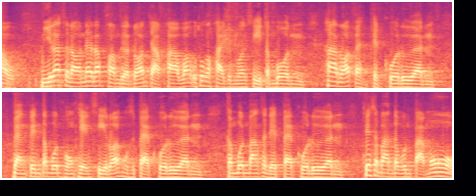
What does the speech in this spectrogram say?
2559 มีราษฎรได้รับความเดือดร้อนจากภาวะอุทกภัยจำนวน 4 ตำบล 587 ครัวเรือน แบ่งเป็นตำบลผงเพง 468 ครัวเรือน ตำบลบางเสด็จ 8 ครัวเรือน เทศบาลตำบลป่าโมก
